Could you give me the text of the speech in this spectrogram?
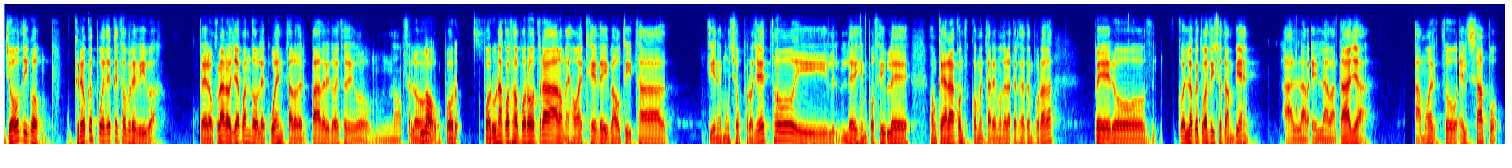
Yo digo, creo que puede que sobreviva, pero claro, ya cuando le cuenta lo del padre y todo esto, digo, no, se lo, Por, por una cosa o por otra, a lo mejor es que Dave Bautista tiene muchos proyectos y le es imposible, aunque ahora comentaremos de la tercera temporada, pero es lo que tú has dicho también en la batalla ha muerto el sapo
